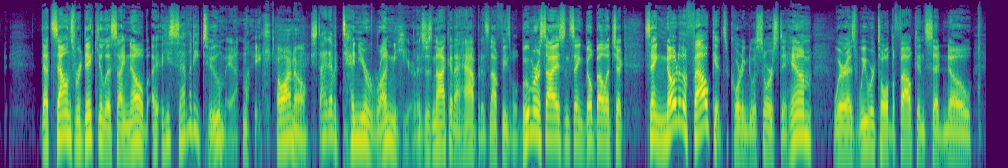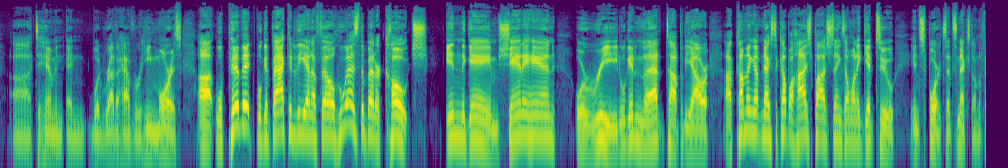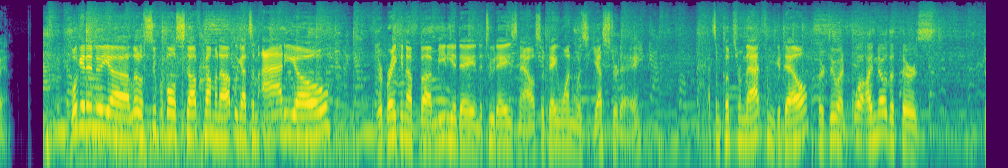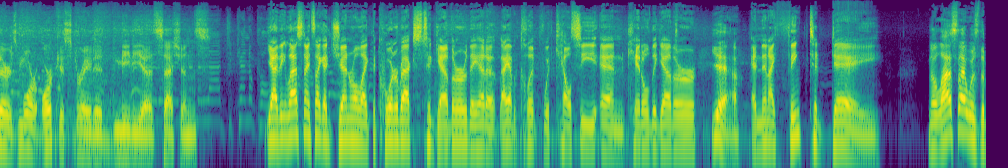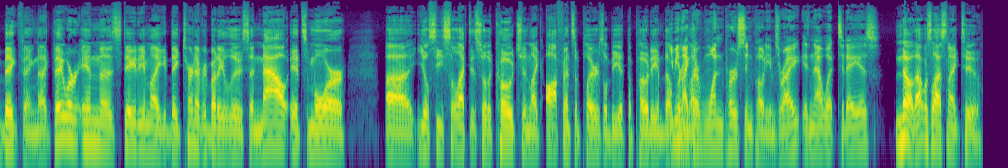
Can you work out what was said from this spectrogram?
that sounds ridiculous, I know, but uh, he's 72, man. Like, oh, I know. I'd have a 10 year run here. That's just not going to happen. It's not feasible. Boomer Esiason saying Bill Belichick saying no to the Falcons, according to a source to him, whereas we were told the Falcons said no uh, to him and, and would rather have Raheem Morris. Uh, we'll pivot. We'll get back into the NFL. Who has the better coach in the game, Shanahan or Reid? We'll get into that top of the hour. Uh, coming up next, a couple hodgepodge things I want to get to in sports. That's next on the fan. We'll get into the uh, little Super Bowl stuff coming up. We got some audio. They're breaking up uh, Media Day into two days now, so day one was yesterday. Got some clips from that from Goodell. They're doing well. I know that there's there's more orchestrated media sessions. Yeah, I think last night's like a general, like the quarterbacks together. They had a. I have a clip with Kelce and Kittle together. Yeah, and then I think today. No, last night was the big thing. Like they were in the stadium, like they turn everybody loose, and now it's more. Uh, you'll see selected, so the coach and like offensive players will be at the podium. They'll you mean bring, like, they're one person podiums, right? Isn't that what today is? No, that was last night too.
